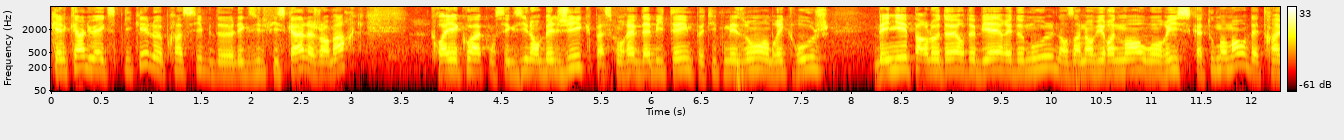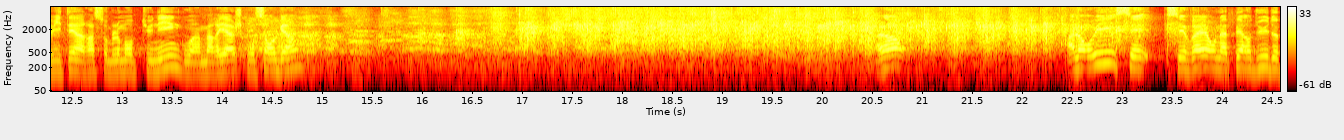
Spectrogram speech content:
Quelqu'un lui a expliqué le principe de l'exil fiscal à Jean-Marc? Croyez quoi Qu'on s'exile en Belgique parce qu'on rêve d'habiter une petite maison en briques rouges, baignée par l'odeur de bière et de moule, dans un environnement où on risque à tout moment d'être invité à un rassemblement de tuning ou à un mariage consanguin? Alors, oui, c'est vrai, on a perdu de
